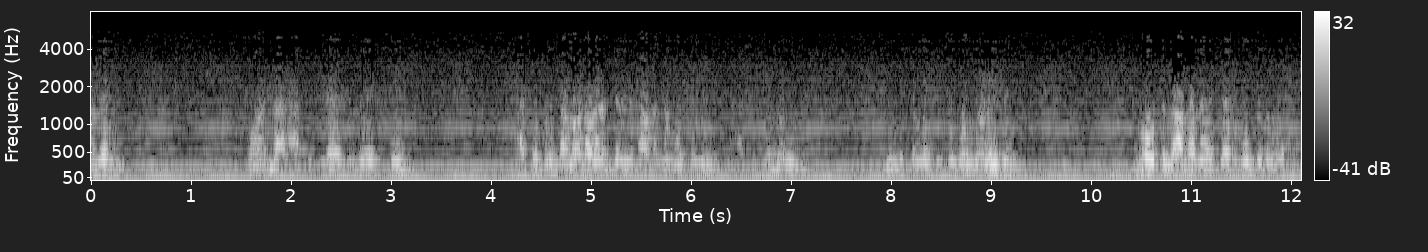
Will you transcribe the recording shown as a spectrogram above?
അതെ. അപ്പൊ എന്താ ഹത്തിക്കിന്റെ ഉപയോഗിച്ച് ഹത്തിക്കും സമാധാനത്തിനുണ്ട് സാധനം മൊത്തം ഹത്തിക്കും വരുന്നു നിമിഷം വെച്ചിട്ട് കൊണ്ടുപോയില്ലേ മൗത്ത് സാധനം വെച്ചാൽ മൂത്ത് പോവുകയാണ്.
